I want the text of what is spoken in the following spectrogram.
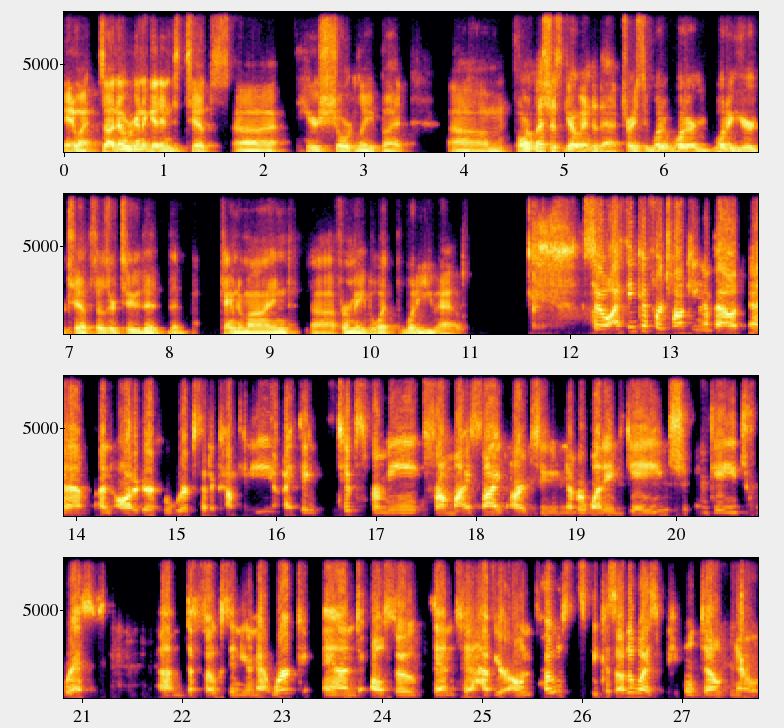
anyway, so I know we're going to get into tips uh, here shortly, but um, or let's just go into that, Tracie. What what are what are your tips? Those are two that that came to mind uh, for me. But what what do you have? So I think if we're talking about um, an auditor who works at a company, I think tips for me from my side are to number one, engage, engage with um, the folks in your network, and also then to have your own posts because otherwise people don't know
